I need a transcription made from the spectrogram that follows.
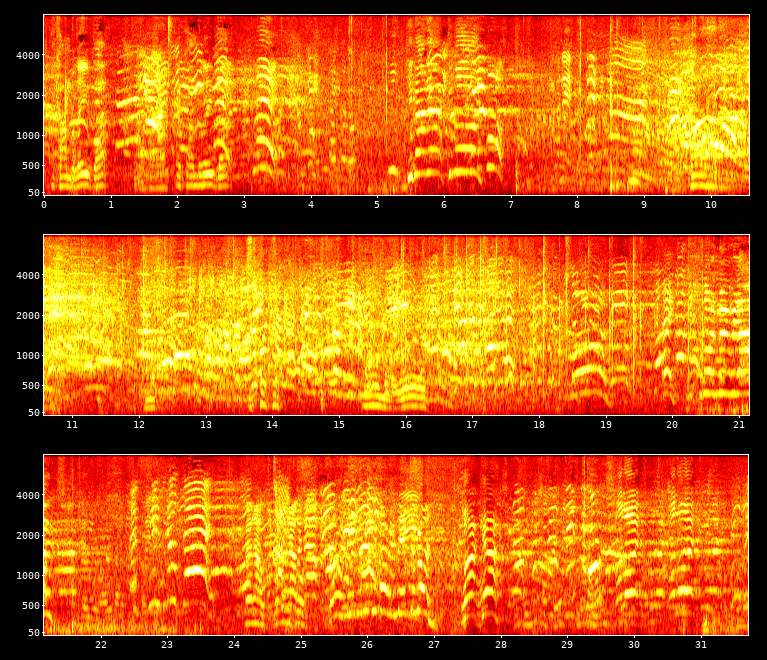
I can't believe that. I can't believe that. It. Come on. Oh my word. Come out. Turn out. Turn out. Go and make the run. Make the run. Work out. Follow it! Follow it!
